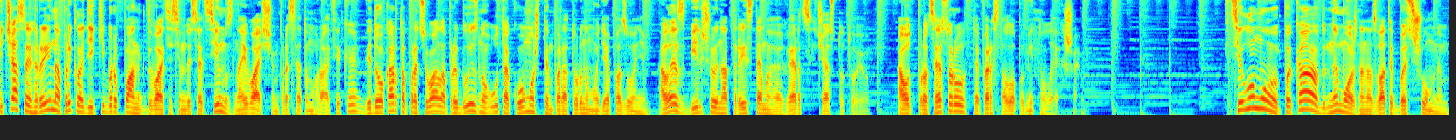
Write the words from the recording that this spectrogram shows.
Під час ігри на прикладі Cyberpunk 2077 з найважчим пресетом графіки відеокарта працювала приблизно у такому ж температурному діапазоні, але з більшою на 300 МГц частотою. А от процесору тепер стало помітно легше. В цілому ПК не можна назвати безшумним.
